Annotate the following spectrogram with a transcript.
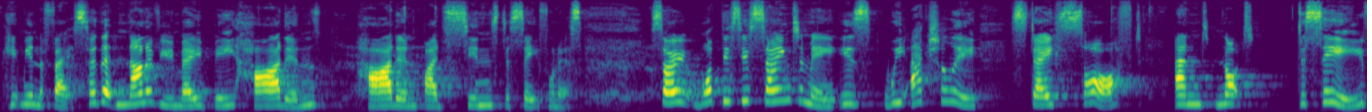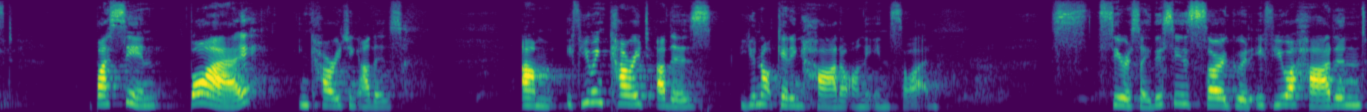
hit me in the face, so that none of you may be hardened hardened by sin's deceitfulness. So, what this is saying to me is we actually stay soft and not deceived by sin by encouraging others. Um, if you encourage others, you're not getting harder on the inside. Seriously, this is so good. If you are hardened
